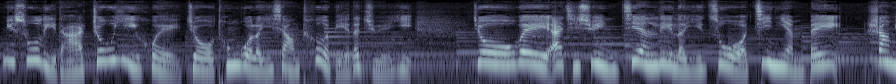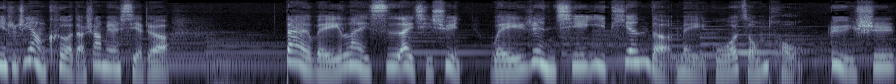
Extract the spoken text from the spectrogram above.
密苏里达州议会就通过了一项特别的决议。就为埃奇逊建立了一座纪念碑，上面是这样刻的：上面写着“戴维·赖斯·艾奇逊为任期一天的美国总统、律师、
